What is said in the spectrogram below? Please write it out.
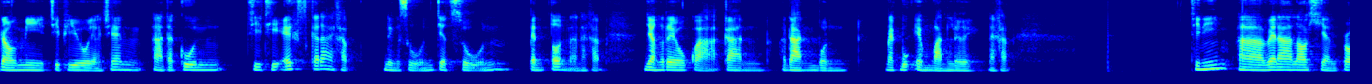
เรามี GPU อย่างเช่นอาตระกูล GTX ก็ได้ครับ 1070 เป็นต้นนะครับ ยังเร็วกว่าการรันบน MacBook M1 เลยนะครับ ทีนี้เวลาเราเขียนโปร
